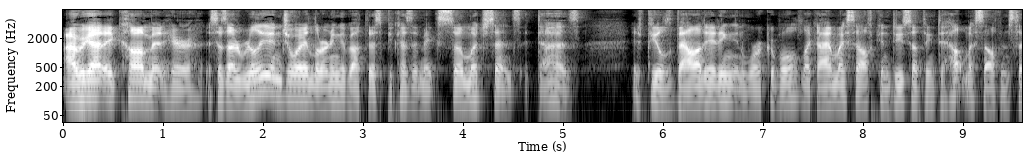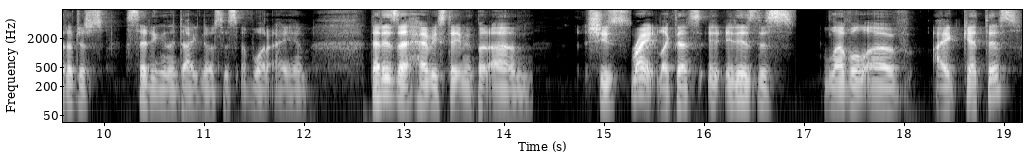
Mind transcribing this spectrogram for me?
All right, we got a comment here. It says, I really enjoy learning about this because it makes so much sense. It does. It feels validating and workable, like I myself can do something to help myself instead of just sitting in the diagnosis of what I am. That is a heavy statement, but um, she's right. Like that's it, it is this level of I get this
